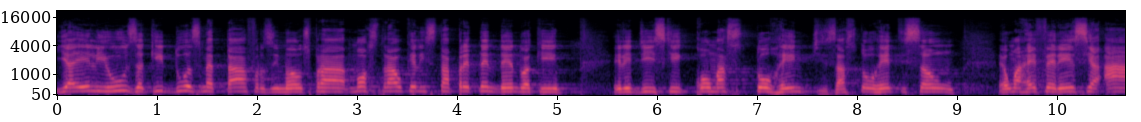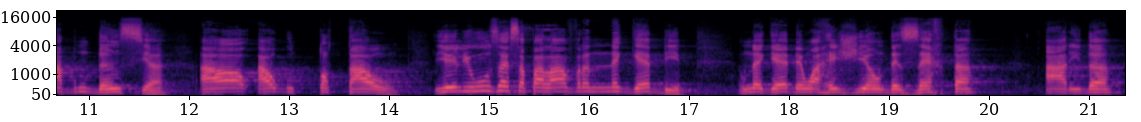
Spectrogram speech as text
E aí ele usa aqui duas metáforas, irmãos, para mostrar o que ele está pretendendo aqui ele diz que como as torrentes, as torrentes são é uma referência à abundância, a algo total. E ele usa essa palavra Negueb. O Negueb é uma região deserta, árida,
